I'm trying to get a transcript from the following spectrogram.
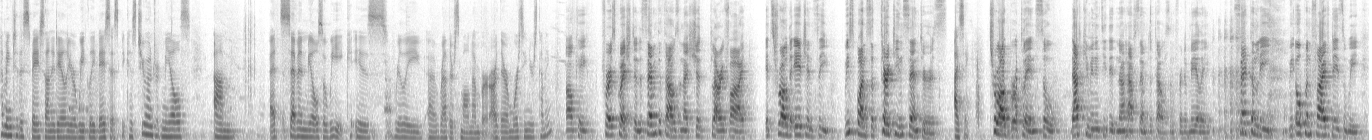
coming to this space on a daily or weekly basis? Because 200 meals, um, at seven meals a week is really a rather small number. Are there more seniors coming? Okay, first question, the seventy thousand, I should clarify, it's throughout the agency. We sponsor thirteen centers I see. throughout Brooklyn, so that community did not have seventy thousand for the mailing. Secondly, we open five days a week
